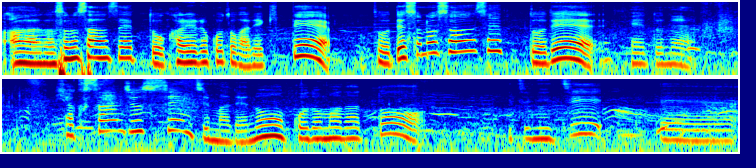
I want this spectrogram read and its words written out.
あのその3セットを借りることができてそうでその3セットでえっ、ー、とね130センチまでの子供だと1日、え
